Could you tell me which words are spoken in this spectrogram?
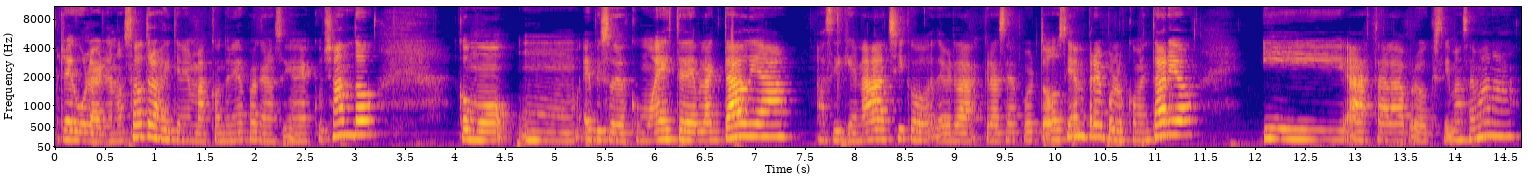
regular de nosotros. Ahí tienen más contenido para que nos sigan escuchando. Como mm, episodios como este de Black Dahlia. Así que nada, chicos, de verdad, gracias por todo siempre, por los comentarios. Y hasta la próxima semana.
